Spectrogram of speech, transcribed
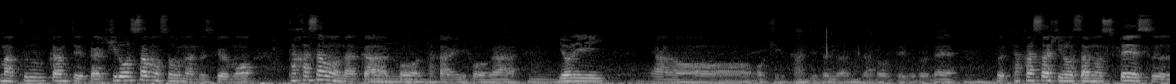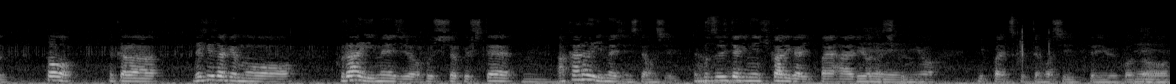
まあ、空間というか広さもそうなんですけども高さもなんかこううん高い方がうん。よりあの大きく感じるだろうということで、高さ広さのスペースとそれからできるだけもう暗いイメージを払拭して明るいイメージにしてほしい。物理的に光がいっぱい入るような仕組みをいっぱい作ってほしいっていうこと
